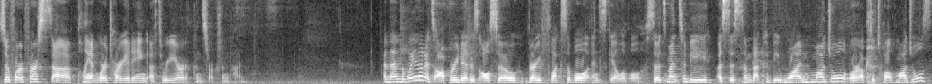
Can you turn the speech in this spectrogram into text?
So for our first uh, plant, we're targeting a three-year construction time. And then the way that it's operated is also very flexible and scalable. So it's meant to be a system that could be one module or up to 12 modules.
